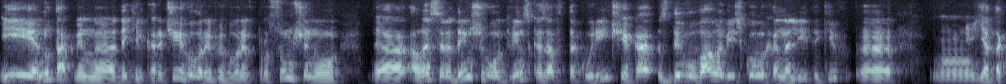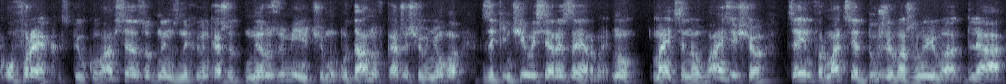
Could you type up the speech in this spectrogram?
І ну так він е, декілька речей говорив і говорив про Сумщину. Е, Але серед іншого, от він сказав таку річ, яка здивувала військових аналітиків. Е, Я так офрек спілкувався з одним з них. Він каже: не розумію, чому Буданов каже, що в нього закінчилися резерви. Ну мається на увазі, що ця інформація дуже важлива для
